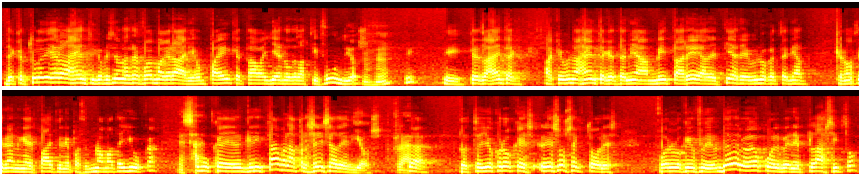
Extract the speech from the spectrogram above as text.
De que tú le dijeras a la gente que hiciera una reforma agraria, un país que estaba lleno de latifundios, ¿sí? y que la gente, aquí había una gente que tenía mil tareas de tierra y había uno que, tenía, que no tenía ni el patio ni para hacer una mateyuca, como que gritaba la presencia de Dios. Claro. O sea, Entonces yo creo que esos sectores fueron los que influyeron, desde luego con el beneplácito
